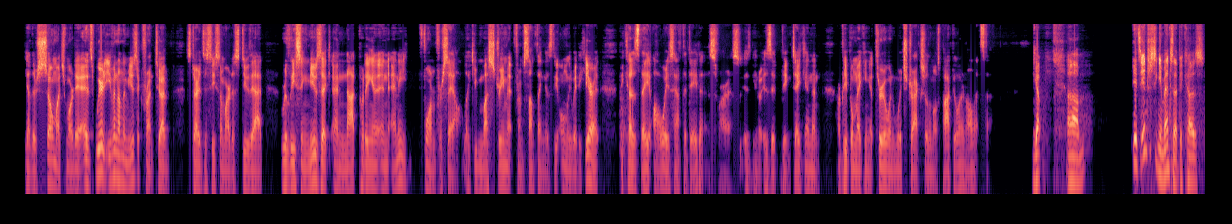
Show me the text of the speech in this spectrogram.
yeah there's so much more data it's weird even on the music front too i've started to see some artists do that releasing music and not putting it in any form for sale. Like you must stream it from something is the only way to hear it because they always have the data as far as you know is it being taken and are people making it through and which tracks are the most popular and all that stuff. Yep. Um, it's interesting you mentioned that because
